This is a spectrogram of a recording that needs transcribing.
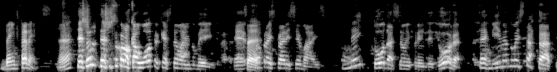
bem diferentes. Né? Deixa, eu, deixa eu só colocar outra questão aí no meio, é, só para esclarecer mais. Nem toda ação empreendedora termina numa startup.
